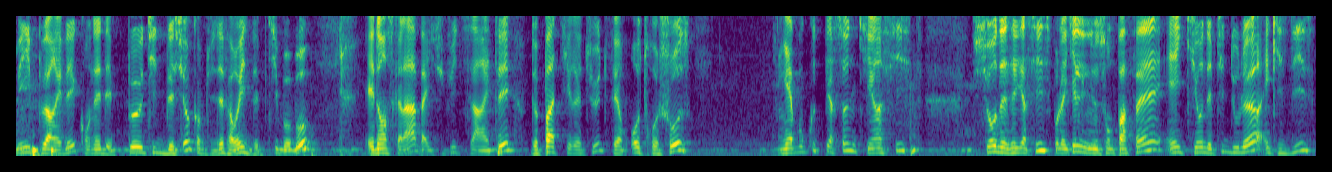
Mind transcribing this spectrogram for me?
mais il peut arriver qu'on ait des petites blessures, comme tu disais Fabrice, des petits bobos. Et dans ce cas-là, bah, il suffit de s'arrêter, de ne pas tirer dessus, de faire autre chose. Il y a beaucoup de personnes qui insistent sur des exercices pour lesquels ils ne sont pas faits et qui ont des petites douleurs et qui se disent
